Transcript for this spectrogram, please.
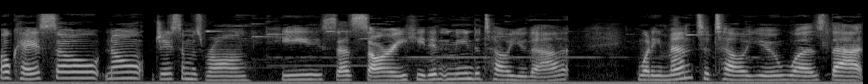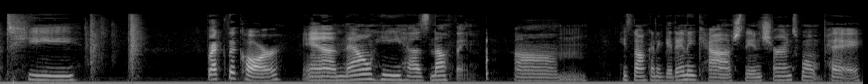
okay so no Jason was wrong. He says sorry. He didn't mean to tell you that what he meant to tell you was that he wrecked the car and now he has nothing. Um, he's not going to get any cash. The insurance won't pay.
